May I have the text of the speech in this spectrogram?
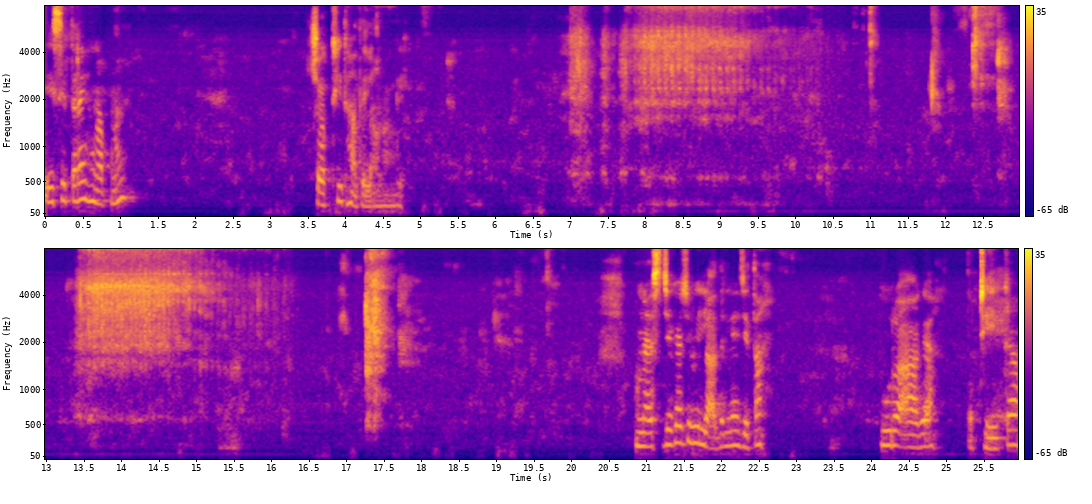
ਇਸੇ ਤਰ੍ਹਾਂ ਹੀ ਹੁਣ ਆਪਣਾ ਚੌਥੀ ਥਾਂ ਤੇ ਲਾਵਾਂਗੇ ਹੁਣ ਇਸ ਜਗ੍ਹਾ 'ਚ ਵੀ ਲਾ ਦਿੰਨੇ ਜੇ ਤਾਂ ਪੂਰਾ ਆ ਗਿਆ ਤਾਂ ਠੀਕ ਆ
